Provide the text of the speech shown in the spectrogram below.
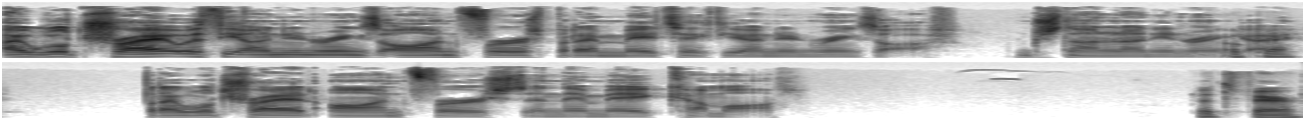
I will try it with the onion rings on first, but I may take the onion rings off. I'm just not an onion ring guy. But I will try it on first, and they may come off. that's fair.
